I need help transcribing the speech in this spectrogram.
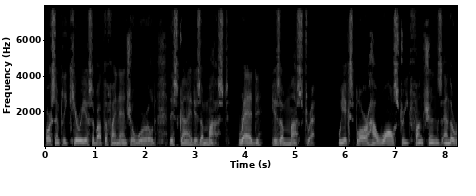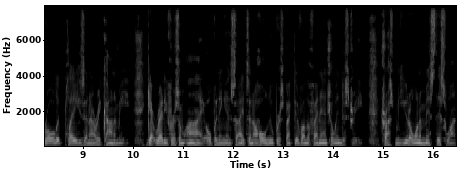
or simply curious about the financial world, this guide is a must. Red is a must read. We explore how Wall Street functions and the role it plays in our economy. Get ready for some eye opening insights and a whole new perspective on the financial industry. Trust me, you don't want to miss this one.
